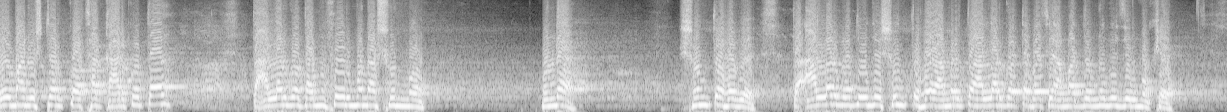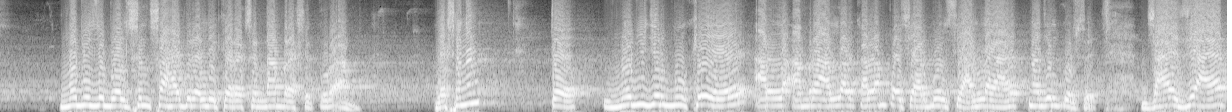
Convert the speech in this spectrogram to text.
ওই মানুষটার কথা কার কথা? তা আল্লাহর কথা আমি পড়ব না, শুনব। কোনটা শুনতে হবে। তা আল্লাহর কথা যদি শুনতে হয়, আমরা তো আল্লাহর কথা পাচ্ছি আমাদের নবীজির মুখে। নবীজি বলছেন, সাহাবিরা লিখে রাখছেন, নাম রাখছে কোরআন। লেখছে না? তো নবীজির মুখে আল্লাহ, আমরা আল্লাহর কালাম পাইছি আর বলছি, আল্লাহ আয়াত নাজিল করছে। যায় যে আয়াত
